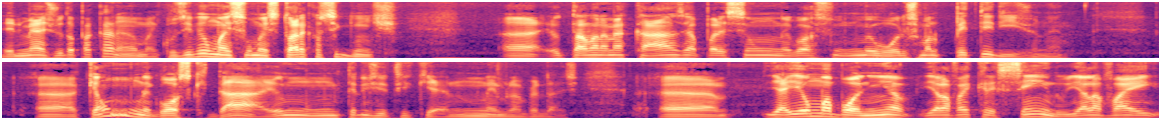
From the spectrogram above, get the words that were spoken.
Ele me ajuda pra caramba. Inclusive, uma, uma história que é o seguinte. ah, eu tava na minha casa e apareceu um negócio no meu olho chamado peterígio, né? Ah, que é um negócio que dá, eu não, não entendi o que, é, não lembro na verdade. Ah, e aí é uma bolinha e ela vai crescendo e ela vai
